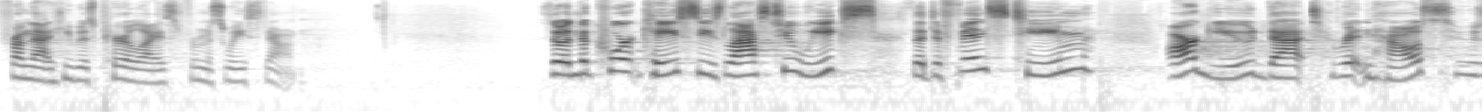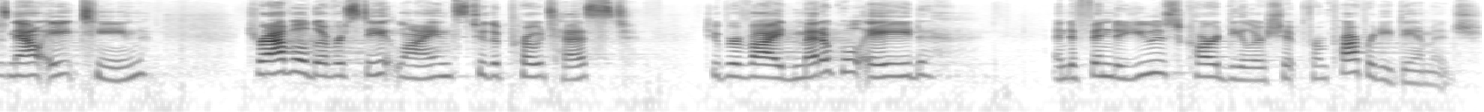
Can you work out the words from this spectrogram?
from that, he was paralyzed from his waist down. So, in the court case these last two weeks, the defense team argued that Rittenhouse, who's now 18, traveled over state lines to the protest to provide medical aid and defend a used car dealership from property damage.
